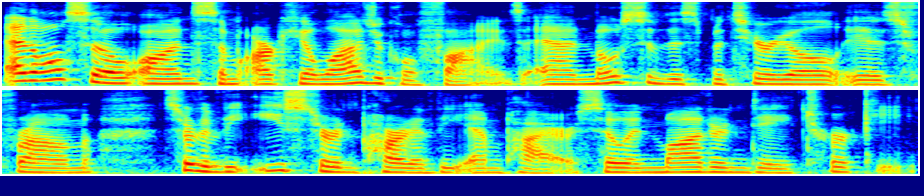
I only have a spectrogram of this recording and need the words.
and also on some archaeological finds. And most of this material is from sort of the eastern part of the empire, so in modern day Turkey.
